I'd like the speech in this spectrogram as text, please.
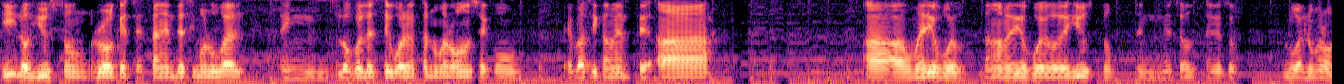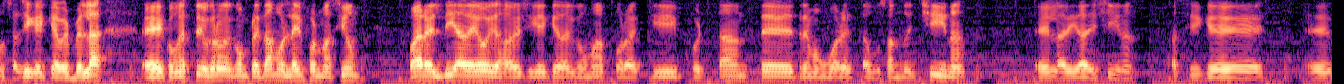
y los Houston Rockets están en décimo lugar. En los Golden State Warriors están número 11 con eh, básicamente a a un medio juego. Están a medio juego de Houston en ese, en lugar número 11. Así que hay que ver, ¿verdad? Eh, con esto yo creo que completamos la información para el día de hoy. A ver si queda algo más por aquí importante. Tremont Waters está abusando en China, en la liga de China. Así que, eh,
